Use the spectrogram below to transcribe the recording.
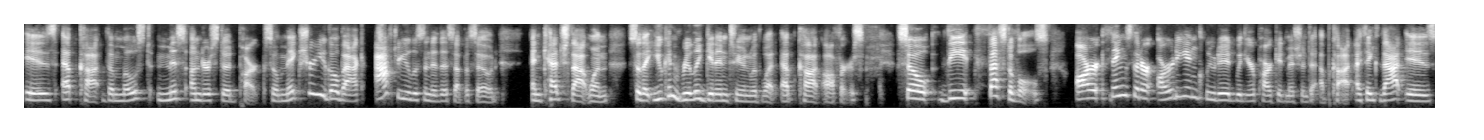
is Epcot, the most misunderstood park. So make sure you go back after you listen to this episode and catch that one so that you can really get in tune with what Epcot offers. So the festivals are things that are already included with your park admission to Epcot. I think that is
